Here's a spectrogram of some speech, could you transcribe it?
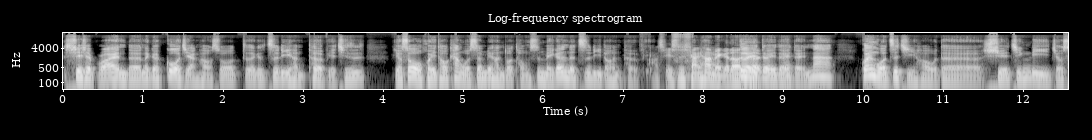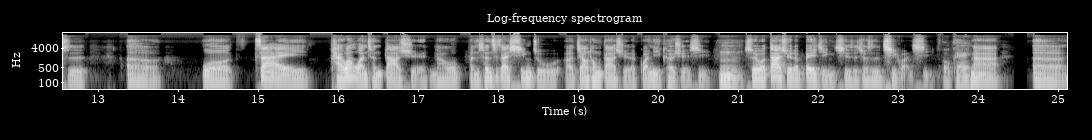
谢谢 Brian 的那个过奖哈，说这个资历很特别。其实有时候我回头看我身边很多同事，每个人的资历都很特别啊。其实想想每个都很特别。对对对对，对那。关于我自己哈，我的学经历就是，呃，我在台湾完成大学，然后我本身是在新竹呃交通大学的管理科学系，嗯，所以我大学的背景其实就是气管系。OK，那呃。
